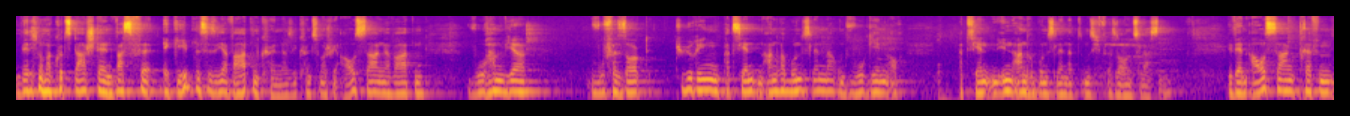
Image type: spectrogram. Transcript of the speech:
Dann werde ich noch mal kurz darstellen, was für Ergebnisse Sie erwarten können. Also Sie können zum Beispiel Aussagen erwarten, wo haben wir, wo versorgt Thüringen Patienten anderer Bundesländer und wo gehen auch Patienten in andere Bundesländer, um sich versorgen zu lassen. Wir werden Aussagen treffen,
